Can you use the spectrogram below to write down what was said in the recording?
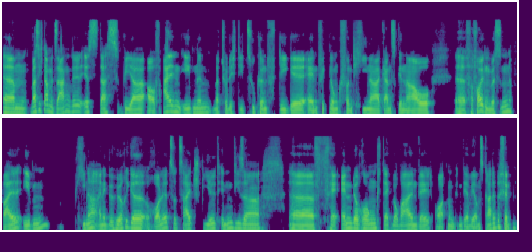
Ähm, was ich damit sagen will, ist, dass wir auf allen Ebenen natürlich die zukünftige Entwicklung von China ganz genau äh, verfolgen müssen, weil eben China eine gehörige Rolle zurzeit spielt in dieser äh, Veränderung der globalen Weltordnung, in der wir uns gerade befinden.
